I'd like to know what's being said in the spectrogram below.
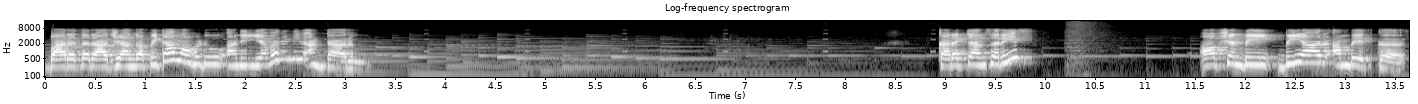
భారత రాజ్యాంగ పితామహుడు అని ఎవరిని అంటారు? Correct answer is option B BR Ambedkar.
